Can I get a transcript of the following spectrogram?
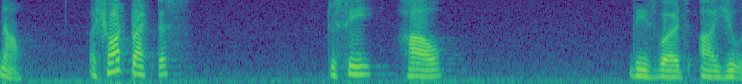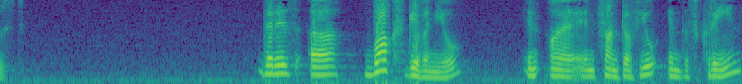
now a short practice to see how these words are used there is a box given you in uh, in front of you in the screen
